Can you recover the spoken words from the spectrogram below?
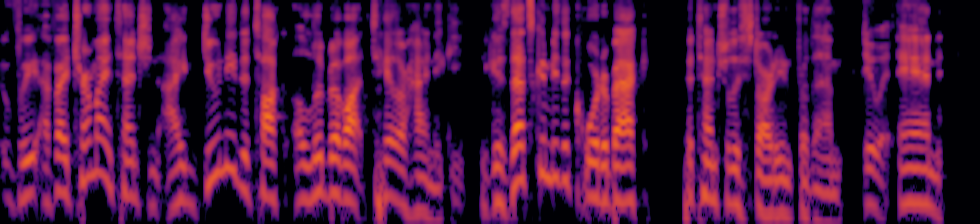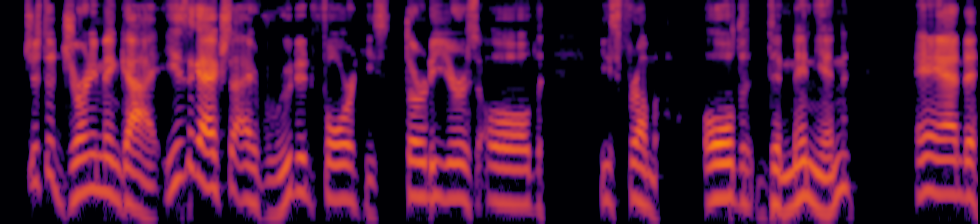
if we if I turn my attention, I do need to talk a little bit about Taylor Heinicke because that's going to be the quarterback potentially starting for them Do it. and just a journeyman guy. He's the guy actually I've rooted for. He's 30 years old. He's from Old Dominion and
